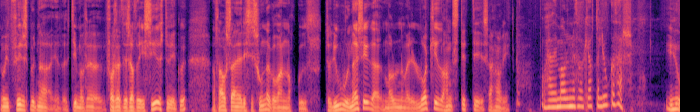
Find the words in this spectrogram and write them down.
og í fyrirspurna tíma fórsætti þess að það í síðustu viku að þá sagði Rissi Súnag og var nokkuð drjúur með sig að málunum væri lokið og hann stitti Sahavi Og hefði málunum þá ekki átt að ljúka þar? Jú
